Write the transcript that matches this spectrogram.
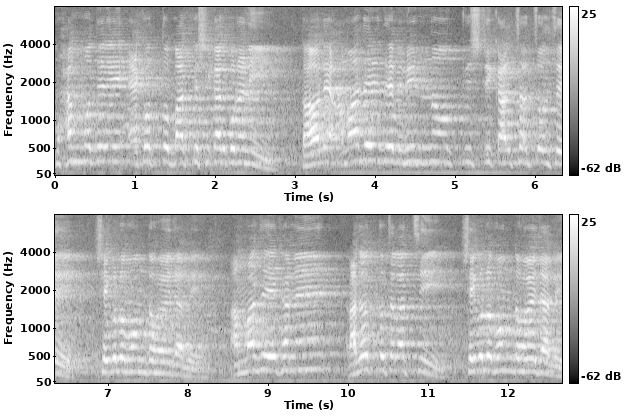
মুহাম্মদের একত্ববাদকে স্বীকার করে নিই তাহলে আমাদের যে বিভিন্ন কৃষ্টি কালচার চলছে, সেগুলো বন্ধ হয়ে যাবে। আমরা যে এখানে রাজত্ব চালাচ্ছি, সেগুলো বন্ধ হয়ে যাবে।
